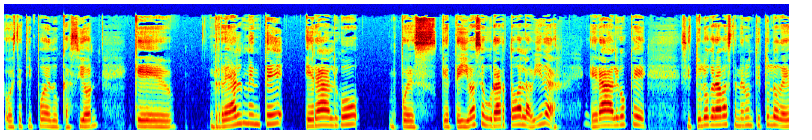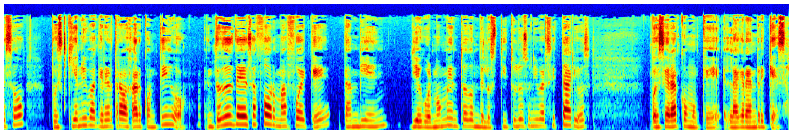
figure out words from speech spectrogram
o este tipo de educación que realmente era algo pues que te iba a asegurar toda la vida. Era algo que si tú lograbas tener un título de eso, pues quién no iba a querer trabajar contigo. Entonces de esa forma fue que también llegó el momento donde los títulos universitarios pues era como que la gran riqueza.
